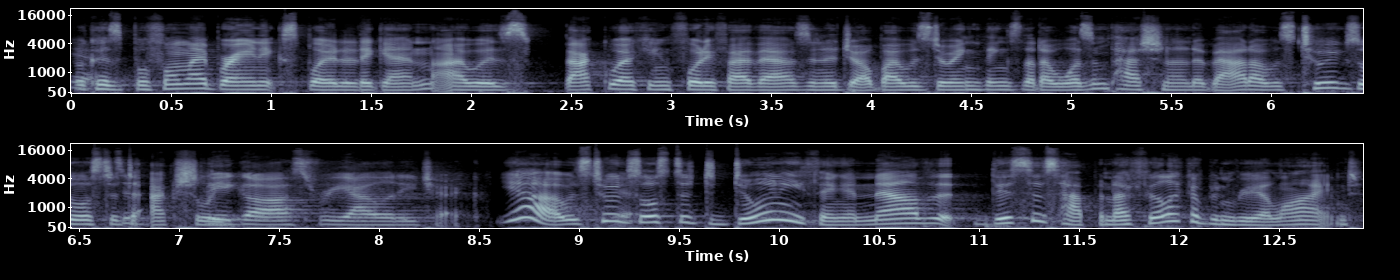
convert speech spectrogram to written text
Because before my brain exploded again, I was back working 45 hours in a job. I was doing things that I wasn't passionate about. I was too exhausted to actually Big ass reality check. yeah, I was too exhausted to do anything. And now that this has happened, I feel like I've been realigned.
